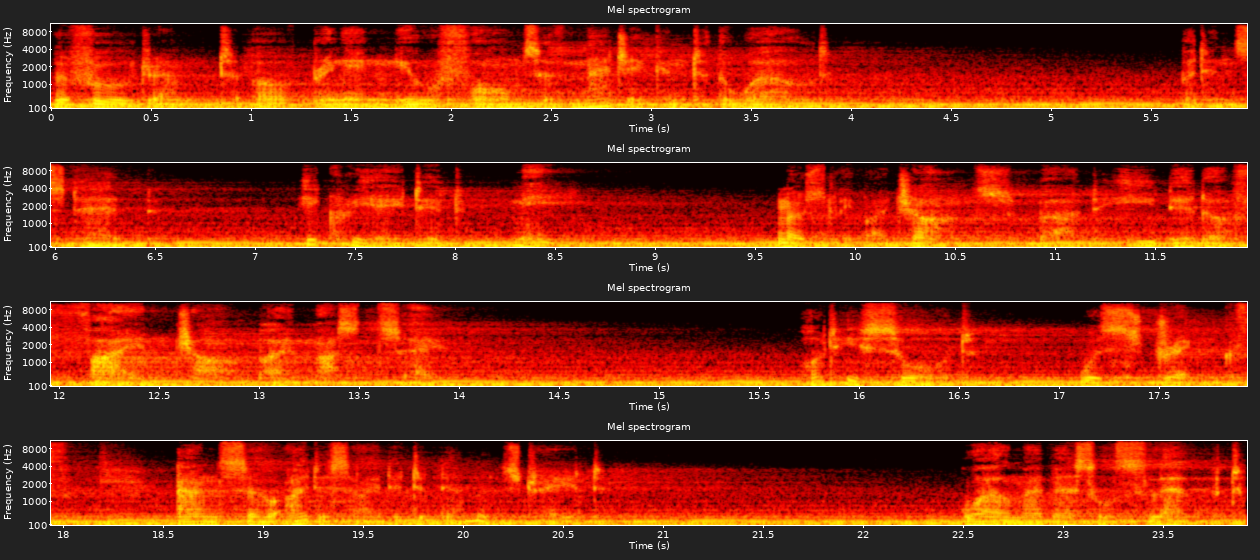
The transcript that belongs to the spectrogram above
The fool dreamt of bringing new forms of magic into the world. But instead, he created me. Mostly by chance, but he did a fine job, I must say. What he sought was strength, and so I decided to demonstrate. While my vessel slept,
